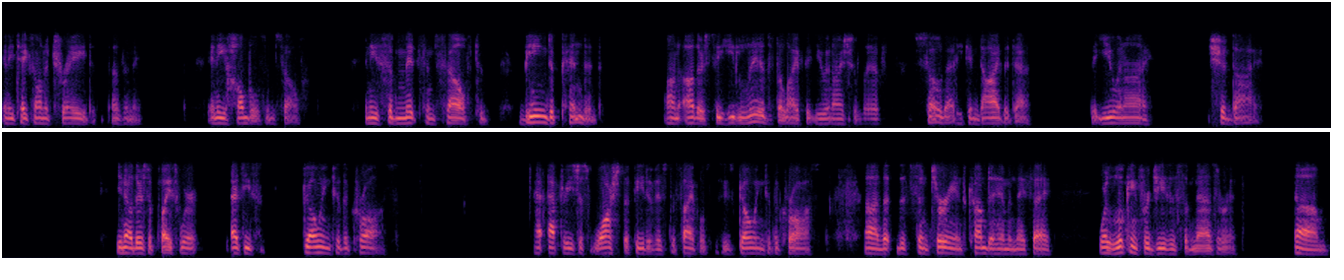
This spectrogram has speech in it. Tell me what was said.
And he takes on a trade, doesn't he? And he humbles himself and he submits himself to being dependent on others. See, he lives the life that you and I should live so that he can die the death that you and I should die. You know, there's a place where, as he's going to the cross, after he's just washed the feet of his disciples, as he's going to the cross, uh, the, the centurions come to him and they say, We're looking for Jesus of Nazareth um,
